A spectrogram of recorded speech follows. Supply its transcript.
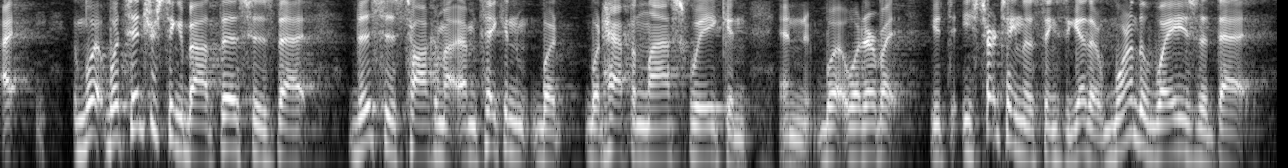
I, what, what's interesting about this is that this is talking about, I'm taking what, what happened last week and, and what, everybody, you, t- you start taking those things together. One of the ways that that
